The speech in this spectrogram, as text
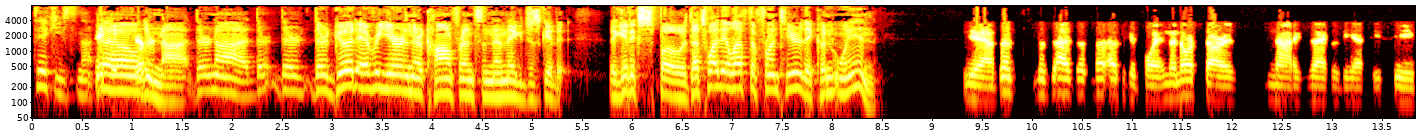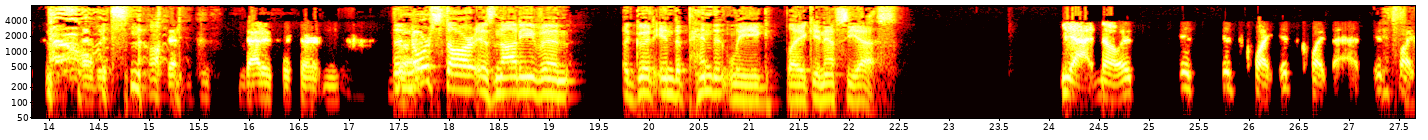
Dickey's not. Dickey's no, really- they're not. They're not. They're they're they're good every year in their conference, and then they just get they get exposed. That's why they left the Frontier. They couldn't win. Yeah, that's that's, that's, that's a good point. And the North Star is not exactly the SEC. That is, it's not. that, that is for certain. The But- North Star is not even a good independent league like in FCS. Yeah, no, it's it's quite it's quite bad. It's, It's quite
